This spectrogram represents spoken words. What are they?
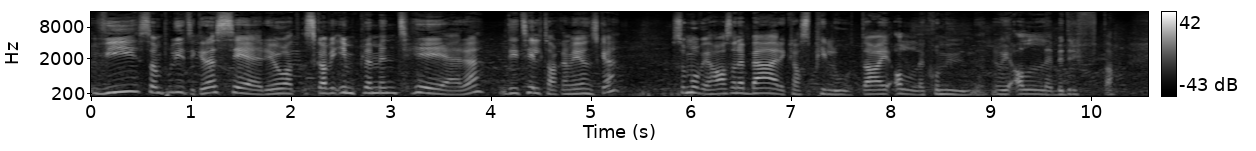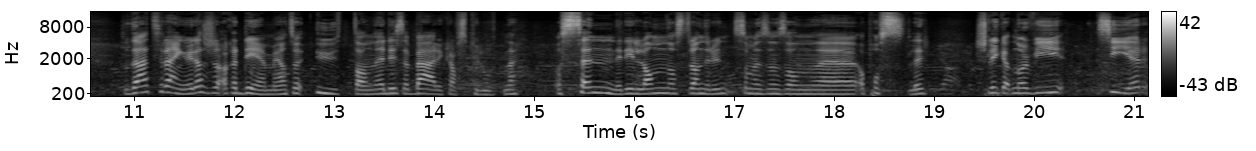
vi som politikere ser jo at skal vi implementere de tiltakene vi ønsker, så må vi ha sånne bærekraftspiloter i alle kommuner og i alle bedrifter. Så Der trenger vi rett og slett akademia til å utdanne disse bærekraftspilotene og sender de land og strand rundt som en sånn, sånn uh, apostler. Slik at når vi sier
